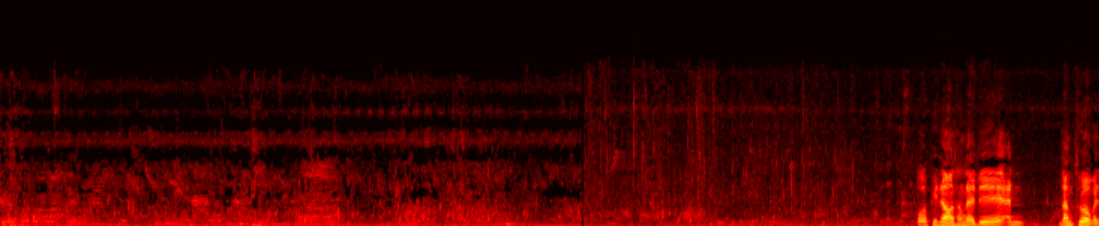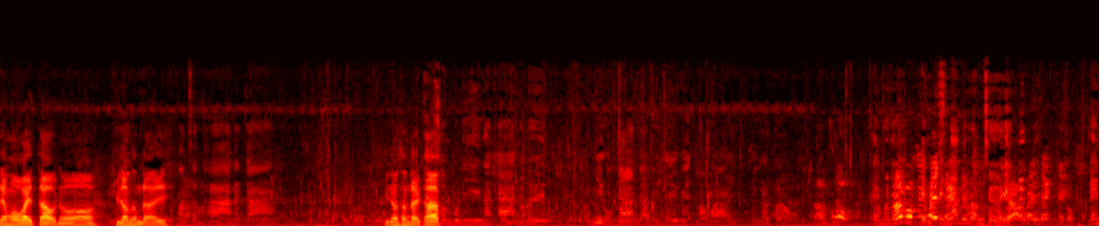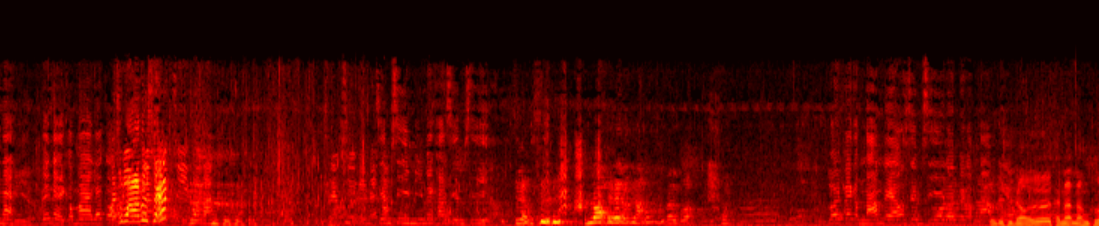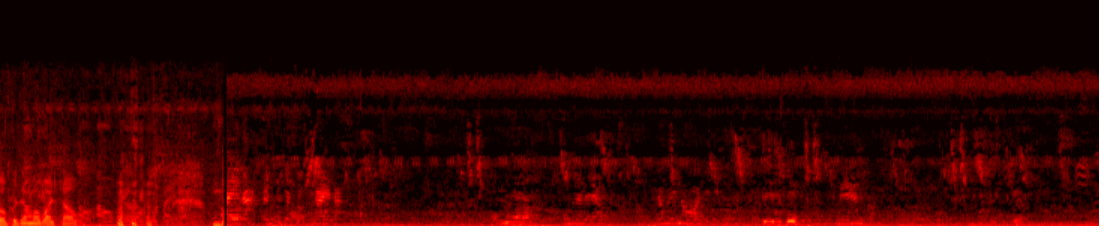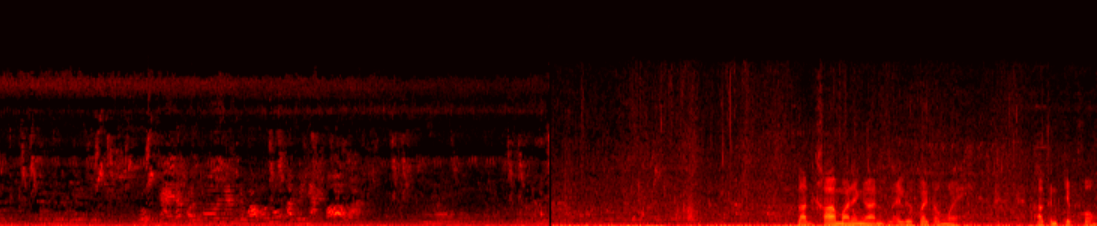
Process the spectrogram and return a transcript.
โอ้พี่น้องทางใดเด้อันนั่งทั่วกันยังมาไหวเต้าเนาะพี่น้องทางใดครัพี่น้องทางใดครับมีโอกาสอาจจะได้แวะมาไหว้พญาเต้าแต่มื่นี้เป็น เป็นน้ำท่วมเฉยได้ไหนได้ไหนก็มาแล้วก็สภาไปเซ็ตเซียมซีมีไหมคะเซียมซีลอยเลยนะลอยไปกับน้ำแล้วเซียมซีลอยไปกับน้ำส่วนแล้ที่วพี่น้องเอ้ยคณะน้ำท่วมเพิ่นยังมาไหวเต้า เอาไปเช็คไป ร้านค้ามาในงานไหลเรือไฟตองไว้พากันเก็บของ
